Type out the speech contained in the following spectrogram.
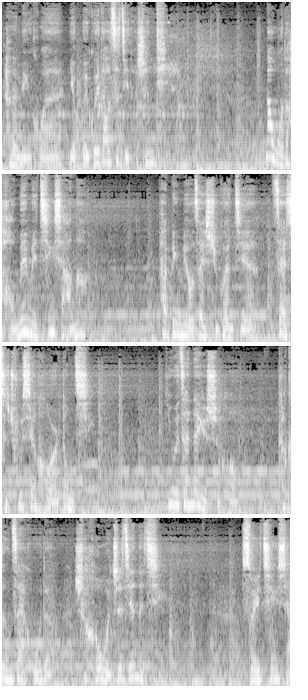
他的灵魂也回归到自己的身体。那我的好妹妹青霞呢？他并没有在许冠杰再次出现后而动情，因为在那个时候，他更在乎的是和我之间的情。所以青霞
